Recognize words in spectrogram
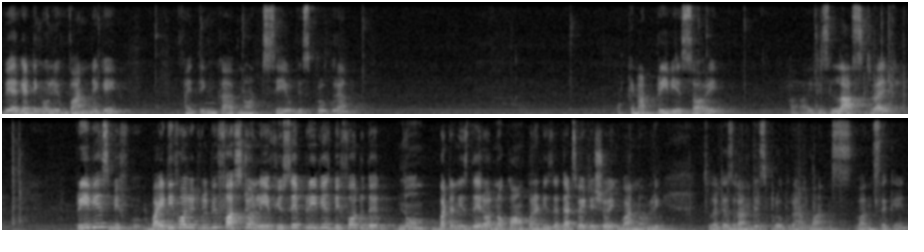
we are getting only one again. I think I have not saved this program. Okay not previous sorry. Uh, it is last right? Previous by default it will be first only. If you say previous before to the no button is there or no component is there that's why it is showing one only. So let us run this program once once again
